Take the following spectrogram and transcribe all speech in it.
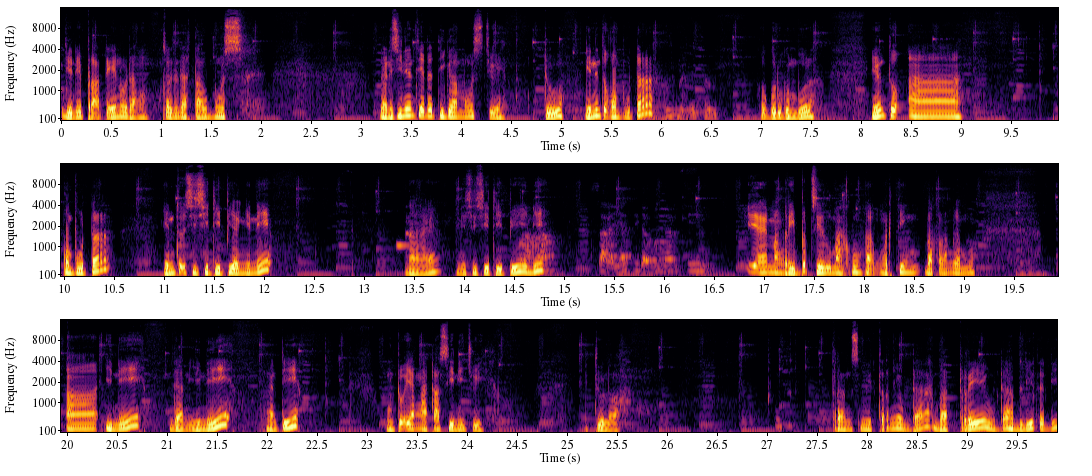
gini perhatiin udah kalian udah tahu mouse. Dan di sini nanti ada tiga mouse cuy. Tuh, ini untuk komputer. Kok guru gembul. Ini untuk eh, komputer, ini untuk CCTV yang ini. Nah ya, ini CCTV ini. Saya tidak mengerti. Ya emang ribet sih rumahku, nggak ngerti bakalan kamu. Eh, ini dan ini nanti untuk yang atas ini cuy. Itu loh. Transmitternya udah, baterai udah beli tadi.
